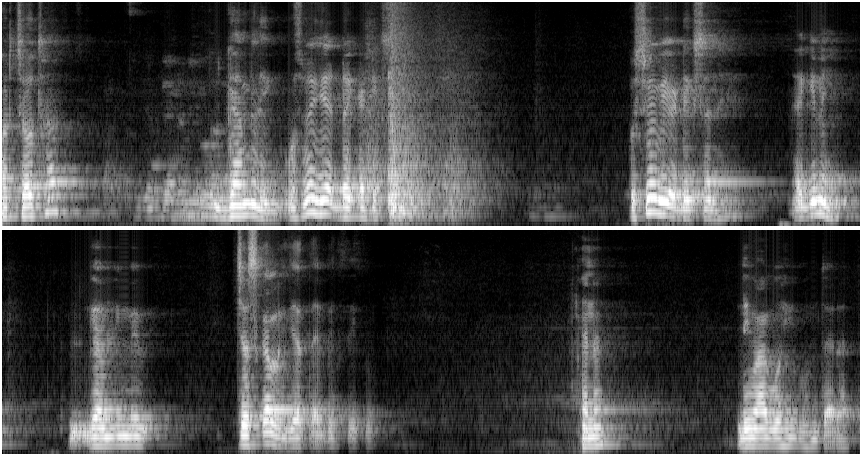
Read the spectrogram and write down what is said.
और चौथा? गैमलिंग उसमें भी एडिक्शन उसमें भी एडिक्शन है। है कि नहीं? गैमलिंग में चस्का लग जाता है व्यक्ति को। है ना? दिमाग वही घूमता रहता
